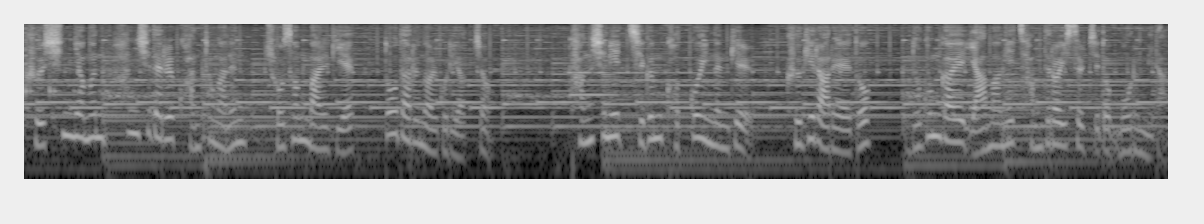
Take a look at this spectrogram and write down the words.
그 신념은 한 시대를 관통하는 조선 말기의 또 다른 얼굴이었죠. 당신이 지금 걷고 있는 길, 그 길 아래에도 누군가의 야망이 잠들어 있을지도 모릅니다.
